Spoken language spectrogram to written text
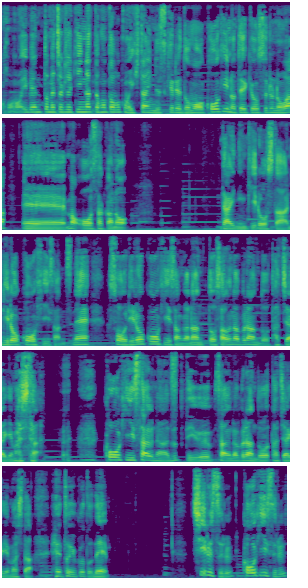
このイベントめちゃくちゃ気になって本当は僕も行きたいんですけれども、コーヒーの提供するのは、えー、まあ、大阪の大人気ロースター、リロコーヒーさんですね。そう、リロコーヒーさんがなんとサウナブランドを立ち上げました。コーヒーサウナーズっていうサウナブランドを立ち上げました。えということで、チルする？コーヒーする？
